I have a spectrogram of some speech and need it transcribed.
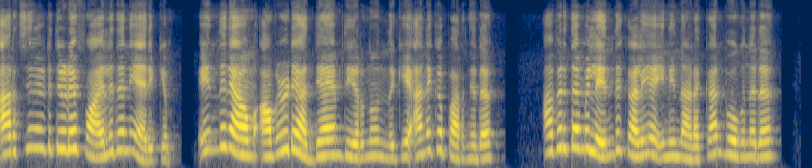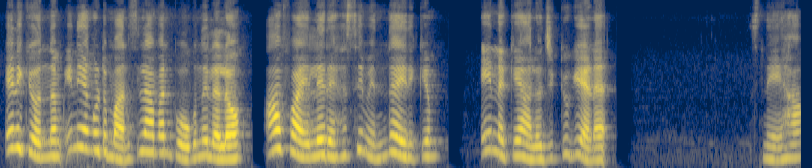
അർച്ചനയുടെ ഫയൽ തന്നെയായിരിക്കും. എന്തിനാവും അവളുടെ അധ്യായം തീർന്നു എന്നൊക്കെ അനക്ക പറഞ്ഞത്? അവർ തമ്മിൽ എന്ത് കളിയാ ഇനി നടക്കാൻ പോകുന്നത്? എനിക്കൊന്നും ഇനി അങ്ങോട്ട് മനസ്സിലാവാൻ പോകുന്നില്ലല്ലോ. ആ ഫയലിലെ രഹസ്യം എന്തായിരിക്കും? എന്നൊക്കെ ആലോചിക്കുകയാണ്. സ്നേഹ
